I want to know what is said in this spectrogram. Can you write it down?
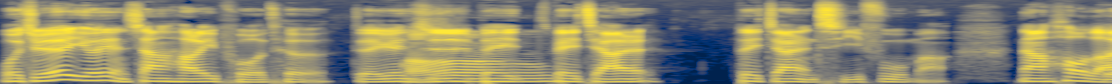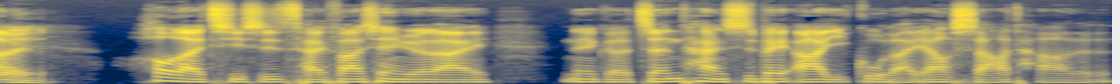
我觉得有点像哈利波特，对，因为就是被、哦、被家人被家人欺负嘛。那后来后来其实才发现，原来那个侦探是被阿姨雇来要杀他的。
